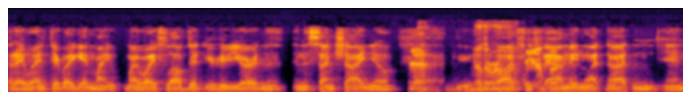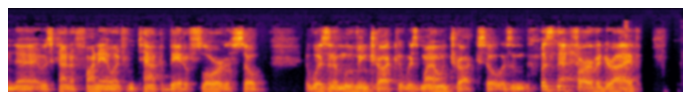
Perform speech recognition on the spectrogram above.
that I went there. But again, my my wife loved it. You're here, you are in the in the sunshine, you know, yeah, another wrong for family and whatnot, and and uh, it was kind of funny. I went from Tampa Bay to Florida, so it wasn't a moving truck; it was my own truck, so it wasn't wasn't that far of a drive.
